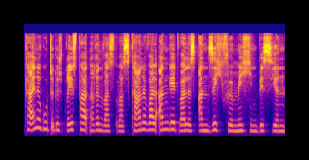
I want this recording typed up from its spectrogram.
keine gute Gesprächspartnerin, was, was Karneval angeht, weil es an sich für mich ein bisschen,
